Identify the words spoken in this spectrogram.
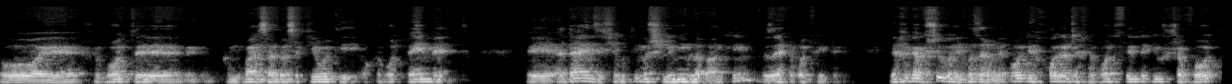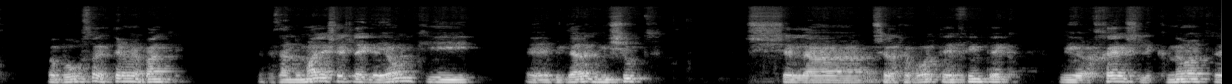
או אה, חברות כמובן cyber security, או חברות payment, עדיין זה שירותים משלימים לבנקים, וזה חברות פינטק. דרך אגב, שוב, אני חוזר, מאוד יכול להיות שחברות פינטק יהיו שוות בבורסה יותר מהבנקים. וזו אנומליה שיש לה היגיון כי אה, בגלל הגמישות של, ה, של החברות אה, פינטק להירכש, לקנות, אה,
